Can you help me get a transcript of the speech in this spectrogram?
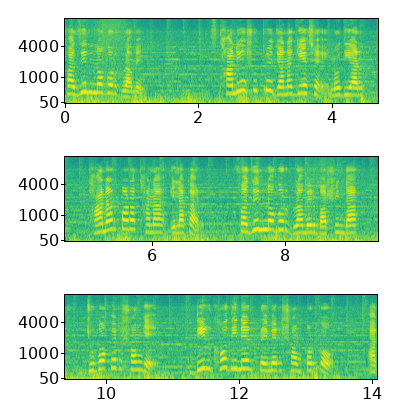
ফাজিলনগর গ্রামে। স্থানীয় সূত্রে জানা গিয়েছে, নদিয়ার থানারপাড়া থানা এলাকার ফাজিলনগর গ্রামের বাসিন্দা যুবকের সঙ্গে দীর্ঘদিনের প্রেমের সম্পর্ক, এক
